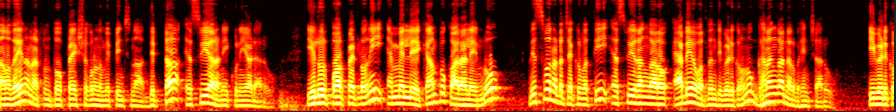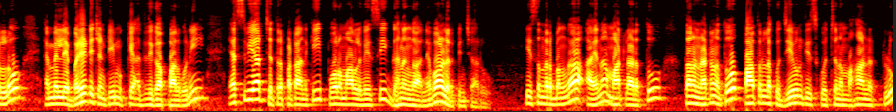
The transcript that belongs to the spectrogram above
తనదైన నటనతో ప్రేక్షకులను మెప్పించిన దిట్ట ఎస్వీఆర్ అని కొనియాడారు. ఏలూరు పవర్పేటలోని ఎమ్మెల్యే క్యాంపు కార్యాలయంలో విశ్వనట చక్రవర్తి ఎస్వి రంగారావు యాభై వర్ధంతి వేడుకలను ఘనంగా నిర్వహించారు. ఈ వేడుకల్లో ఎమ్మెల్యే బడేటి చంటి ముఖ్య అతిథిగా పాల్గొని ఎస్వీఆర్ చిత్రపటానికి పూలమాలలు వేసి ఘనంగా నివాళులర్పించారు. ఈ సందర్భంగా ఆయన మాట్లాడుతూ తన నటనతో పాత్రలకు జీవం తీసుకొచ్చిన మహానటులు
